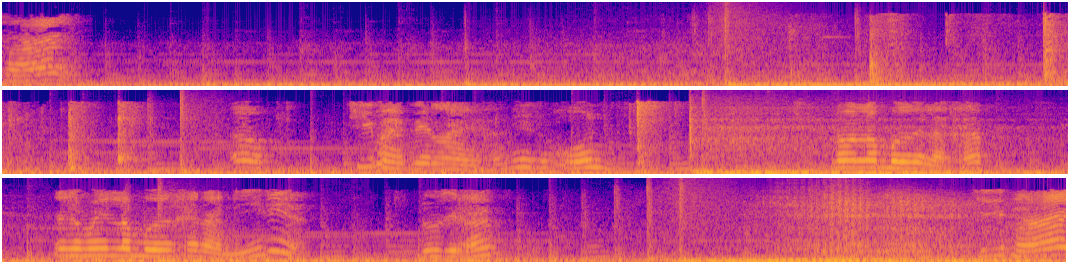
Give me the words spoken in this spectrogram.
พี่พายเอ้าชิคกี้พายเป็นไรครับเนี่ยทุกคน นอนละเมอเหรอครับแล้วทำไมละเมอขนาดนี้เนี่ย ดูสิครับที่พาย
